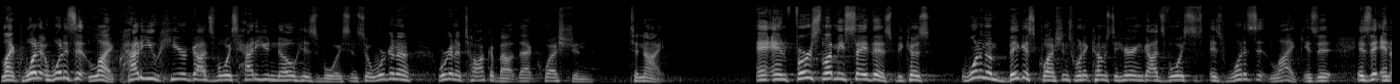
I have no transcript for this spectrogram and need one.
Like, what, what is it like? How do you hear God's voice? How do you know his voice? And so we're gonna, we're gonna talk about that question tonight. And, and first, let me say this because one of the biggest questions when it comes to hearing God's voice is, is, what is it like? Is it, is it an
